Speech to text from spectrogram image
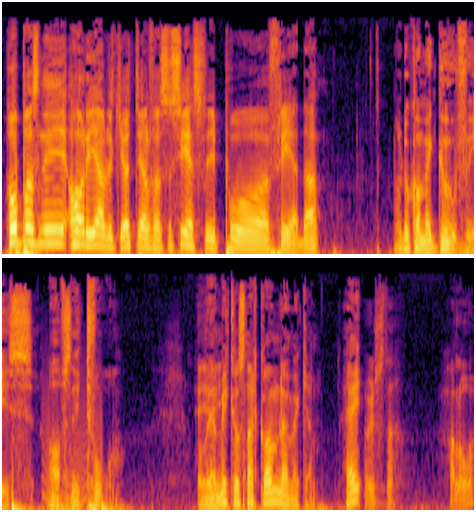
Hoppas ni har det jävligt gött i alla fall, så ses vi på fredag. Och då kommer Goofies avsnitt två. Och vi har mycket att snacka om den veckan. Hej! Ja just det, hallå?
